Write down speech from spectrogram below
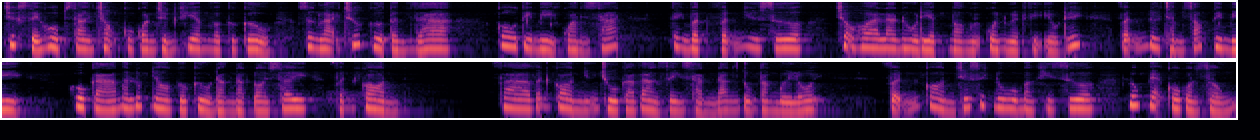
chiếc xế hộp sang trọng của quan trấn khiêm và cử cửu dừng lại trước cửa tần gia Cô tỉ mỉ quan sát, cảnh vật vẫn như xưa, chậu hoa lan hồ điệp mà Nguyễn Quân Nguyệt Vị yêu thích vẫn được chăm sóc tỉ mỉ. Hồ cá mà lúc nhỏ cử cửu nặng nặc đòi xây vẫn còn. Và vẫn còn những chú cá vàng xinh xắn đang tung tăng bơi lội. Vẫn còn chiếc xích đu mà khi xưa, lúc mẹ cô còn sống,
